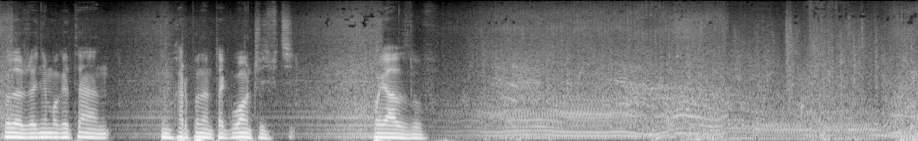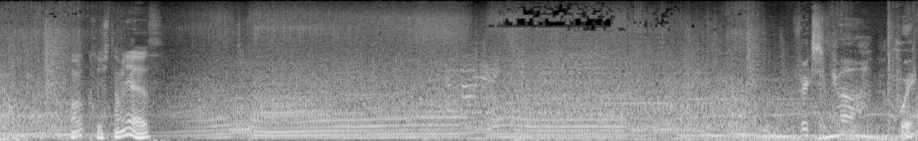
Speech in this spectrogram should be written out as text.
Szkoda, że nie mogę ten tym harpunem tak łączyć pojazdów. Ktoś tam jest. Fix the car, quick.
